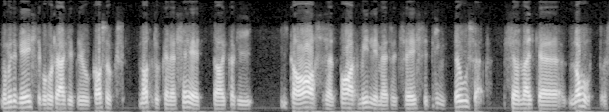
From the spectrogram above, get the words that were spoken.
no muidugi Eesti puhul räägib ju kasuks natukene see, et ta ikkagi iga-aastaselt paar millimeetrit see Eesti pind tõuseb. see on väike lohutus.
